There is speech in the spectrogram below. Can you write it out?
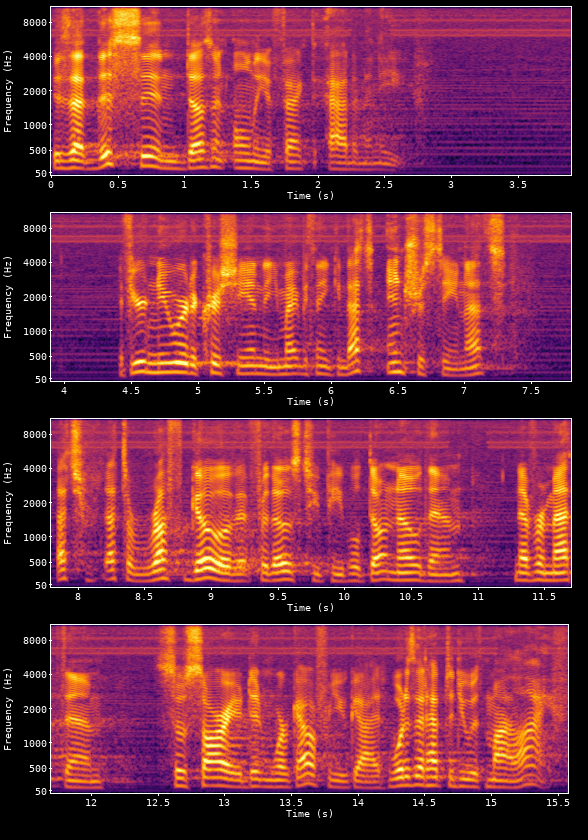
is that this sin doesn't only affect Adam and Eve. If you're newer to Christianity, you might be thinking, that's interesting. That's, that's, that's a rough go of it for those two people. Don't know them, never met them. So sorry it didn't work out for you guys. What does that have to do with my life?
